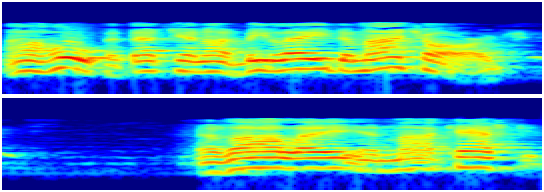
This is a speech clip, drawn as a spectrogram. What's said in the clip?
I hope that that cannot be laid to my charge as I lay in my casket.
